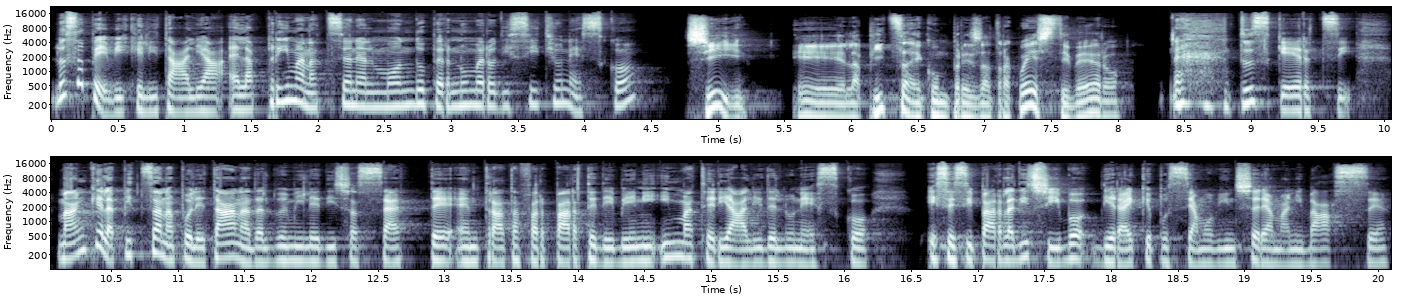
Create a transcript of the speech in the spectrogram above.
Lo sapevi che l'Italia è la prima nazione al mondo per numero di siti UNESCO? Sì, e la pizza è compresa tra questi, vero? tu scherzi, ma anche la pizza napoletana dal 2017 è entrata a far parte dei beni immateriali dell'UNESCO e se si parla di cibo direi che possiamo vincere a mani basse.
